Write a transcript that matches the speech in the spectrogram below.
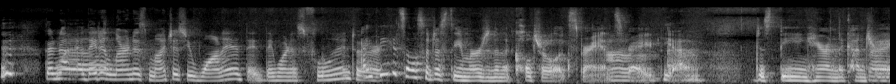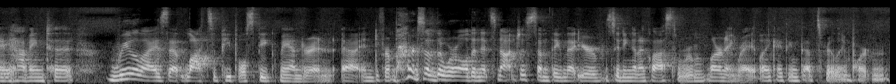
They're not. they didn't learn as much as you wanted. They, they weren't as fluent. Or I think it's also just the immersion and the cultural experience, right? yeah. Um, just being here in the country Right. and having to realize that lots of people speak Mandarin uh, in different parts of the world, and it's not just something that you're sitting in a classroom learning, right? Like, I think that's really important.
